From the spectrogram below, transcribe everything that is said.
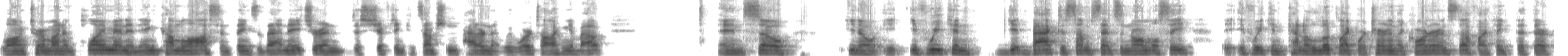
long-term unemployment and income loss and things of that nature and just shifting consumption pattern that we were talking about and so you know if we can get back to some sense of normalcy if we can kind of look like we're turning the corner and stuff i think that there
